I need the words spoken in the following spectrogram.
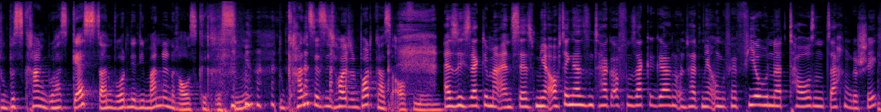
Du bist krank. Du hast gestern wurden dir die Mandeln rausgerissen. Du kannst jetzt nicht heute einen Podcast aufnehmen. Also ich sag dir mal eins, der ist mir auch den ganzen Tag auf den Sack gegangen und hat mir ungefähr 400.000 Sachen geschickt.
